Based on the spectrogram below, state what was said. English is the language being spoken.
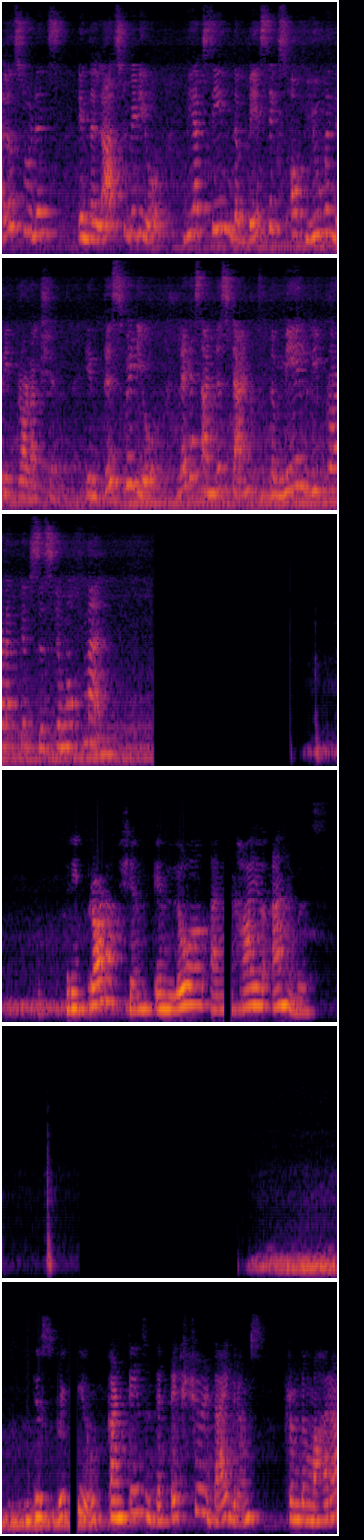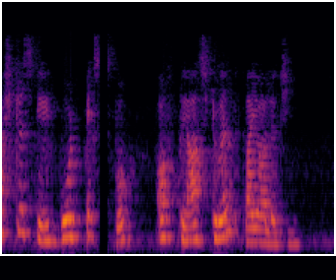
Hello students, in the last video we have seen the basics of human reproduction. In this video, let us understand the male reproductive system of man. Reproduction in lower and higher animals. This video contains the textual diagrams from the Maharashtra State Board textbook of class 12 biology.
